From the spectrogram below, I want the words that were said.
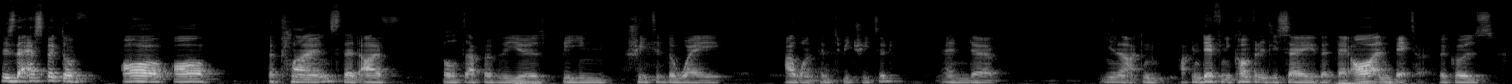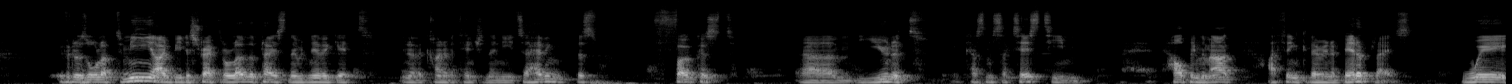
there's the aspect of all all the clients that I've built up over the years being treated the way I want them to be treated, and. Uh, you know, I can I can definitely confidently say that they are and better because if it was all up to me, I'd be distracted all over the place and they would never get, you know, the kind of attention they need. So having this focused um, unit, customer success team, helping them out, I think they're in a better place. Where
